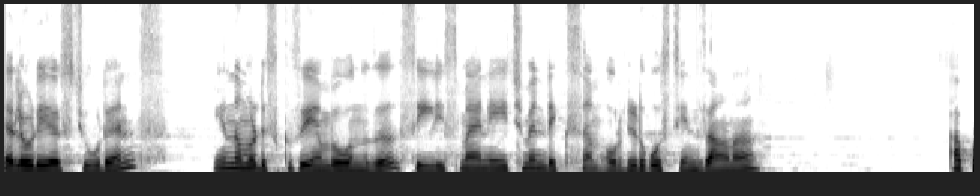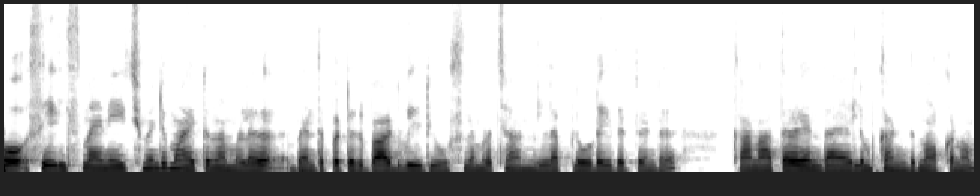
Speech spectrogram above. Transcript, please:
Hello dear students ഇന്ന് നമ്മൾ discuss ചെയ്യാൻ പോകുന്നത് sales management exam oriented questions ആണ്. അപ്പോൾ സെയിൽസ് മാനേജ്മെന്റുമായിട്ട് നമ്മൾ ബന്ധപ്പെട്ട ഒരുപാട് വീഡിയോസ് നമ്മുടെ ചാനലിൽ അപ്ലോഡ് ചെയ്തിട്ടുണ്ട്. കാണാത്തവർ എന്തായാലും കണ്ടു നോക്കണം.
